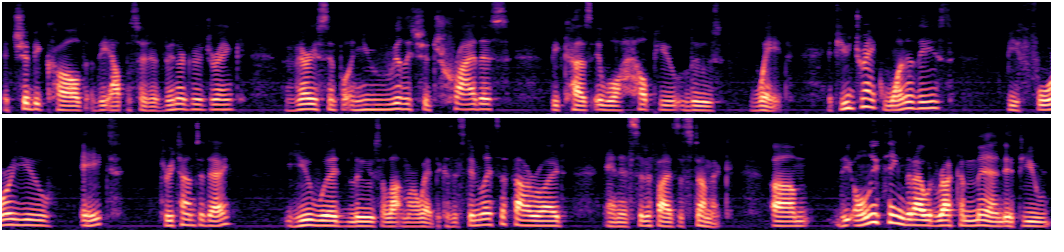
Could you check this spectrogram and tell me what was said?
It should be called the apple cider vinegar drink. Very simple, and you really should try this because it will help you lose weight. If you drank one of these before you ate three times a day, you would lose a lot more weight because it stimulates the thyroid and it acidifies the stomach. Um, the only thing that I would recommend if you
